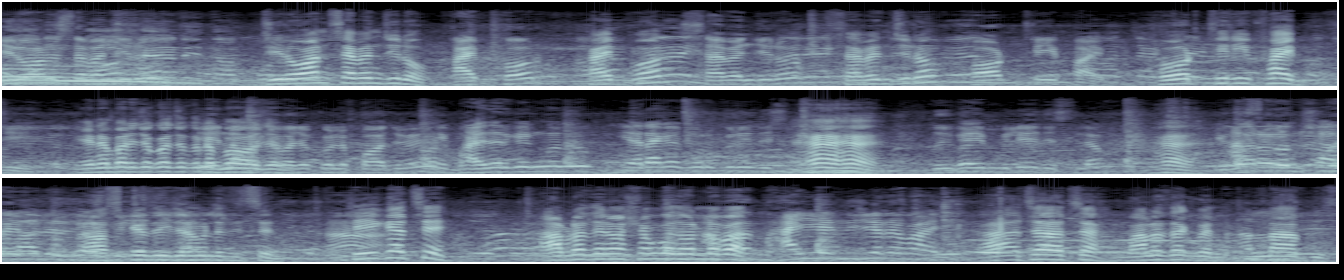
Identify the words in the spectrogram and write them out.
Zero one seven zero. Zero one seven zero five four five four seven zero seven zero four three five four three five জি এই নাম্বারে যোগাযোগ করলে পাওয়া যাবে। যোগাযোগ করলে পাওয়া যাবে। এই ভাইদেরকে এর আগে গরু কিনে দিয়েছিলাম। হ্যাঁ হ্যাঁ। দুই ভাই মিলিয়ে দিছিলাম হ্যাঁ। আজকে দুইজন মিলে দিচ্ছেন। ঠিক আছে। আপনাদের অসংখ্য ধন্যবাদ। ভাইয়ের নিজের ভাই। আচ্ছা আচ্ছা। ভালো থাকবেন। আল্লাহ হাফিজ।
